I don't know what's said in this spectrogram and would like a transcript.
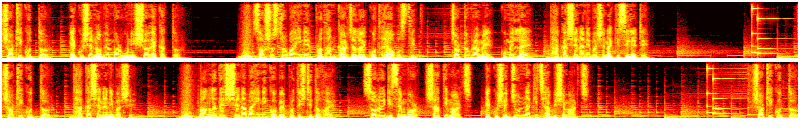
সঠিক উত্তর, একুশে নভেম্বর উনিশশো একাত্তর। সশস্ত্র বাহিনীর প্রধান কার্যালয় কোথায় অবস্থিত? চট্টগ্রামে, কুমিল্লায়, ঢাকা সেনানিবাসে নাকি সিলেটে? সঠিক উত্তর, ঢাকা সেনানিবাসে। বাংলাদেশ সেনাবাহিনী কবে প্রতিষ্ঠিত হয়? ষোলোই ডিসেম্বর, সাতই মার্চ, একুশে জুন নাকি ছাব্বিশে মার্চ? সঠিক উত্তর,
